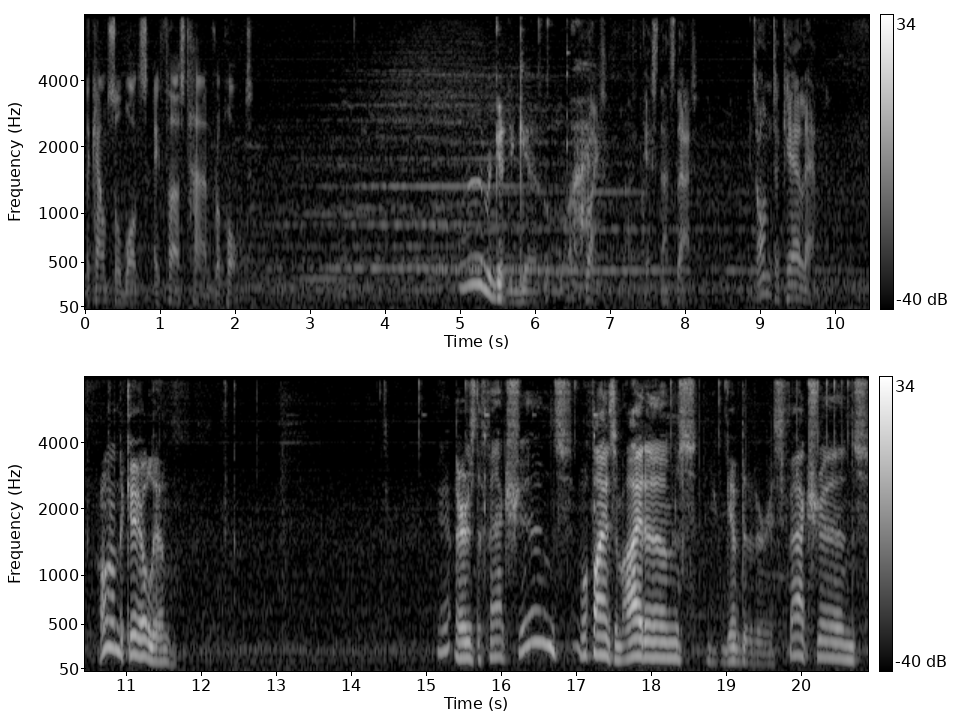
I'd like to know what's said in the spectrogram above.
The Council wants a first-hand report. Uh, we're good to go. Right. I guess that's that. It's on to KLM. On to KLM. Yeah, there's the factions. We'll find some items you can give to the various factions.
